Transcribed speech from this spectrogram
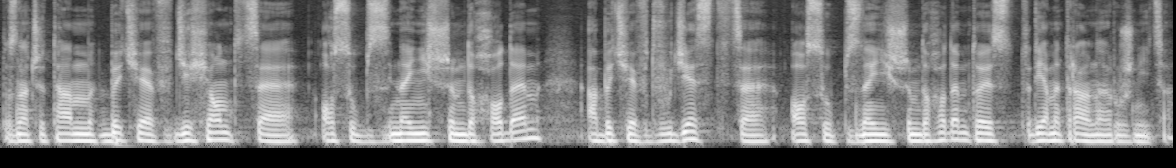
To znaczy tam bycie w dziesiątce osób z najniższym dochodem, a bycie w dwudziestce osób z najniższym dochodem to jest diametralna różnica.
